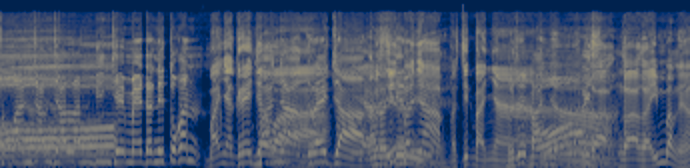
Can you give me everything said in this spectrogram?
Sepanjang jalan Binjai Medan itu kan Banyak gereja. banyak gereja. Kanan masjid kiri. banyak. Masjid banyak. Masjid banyak. Oh, nggak nggak nggak imbang ya.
